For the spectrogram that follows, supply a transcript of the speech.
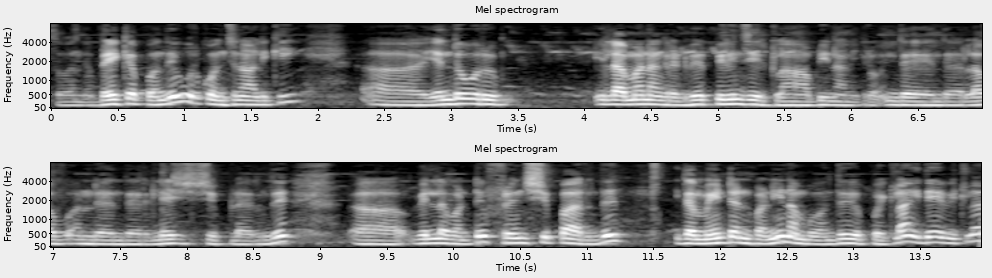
ஸோ அந்த பிரேக்கப் வந்து ஒரு கொஞ்ச நாளைக்கு எந்த ஒரு இல்லாமல் நாங்கள் ரெண்டு பேர் பிரிஞ்சு இருக்கலாம் அப்படின்னு நினைக்கிறோம். இந்த இந்த லவ் அந்த இந்த ரிலேஷன்ஷிப்பில் இருந்து வெளில வந்துட்டு ஃப்ரெண்ட்ஷிப்பாக இருந்து இதை மெயின்டைன் பண்ணி நம்ம வந்து போய்க்கலாம். இதே வீட்டில்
